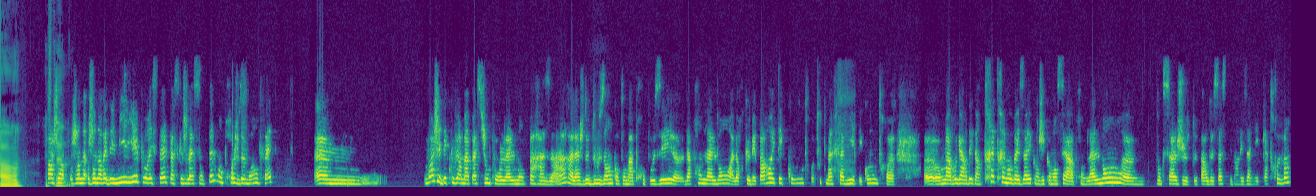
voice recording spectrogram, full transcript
Euh, Enfin, j'en- aurais des milliers pour Estelle parce que je la sens tellement proche de moi en fait. Moi, j'ai découvert ma passion pour l'allemand par hasard à l'âge de 12 ans quand on m'a proposé euh, d'apprendre l'allemand alors que mes parents étaient contre, toute ma famille était contre. Euh, euh, on m'a regardé d'un très très mauvais œil quand j'ai commencé à apprendre l'allemand. Euh, donc ça, je te parle de ça, c'était dans les années 80.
